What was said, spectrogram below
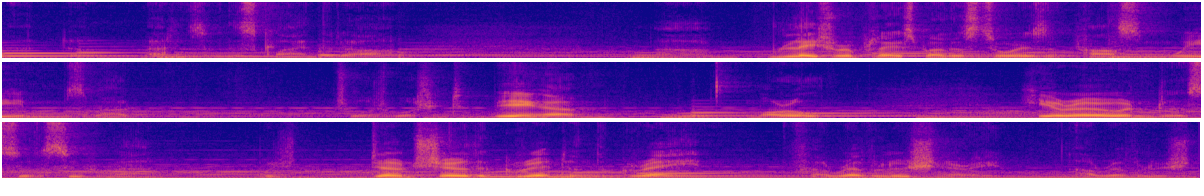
and uh, matters of this kind that are uh, later replaced by the stories of Parson Weems about George Washington being a moral hero and a sort of Superman, which don't show the grit and the grain of how revolutionary our revolution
